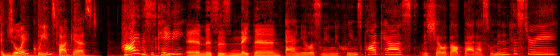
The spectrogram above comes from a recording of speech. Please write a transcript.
enjoy Queen's podcast. Hi, this is Katie. And this is Nathan. And you're listening to Queen's Podcast, the show about badass women in history.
